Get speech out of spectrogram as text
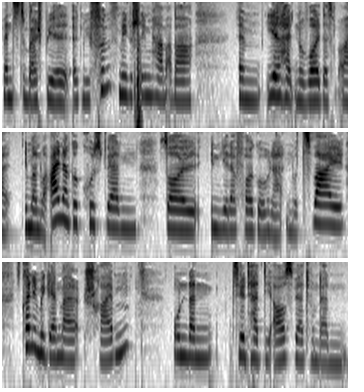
wenn es zum Beispiel irgendwie fünf mir geschrieben haben, aber ähm, ihr halt nur wollt, dass mal immer nur einer gegrüßt werden soll in jeder Folge oder nur zwei. Das könnt ihr mir gerne mal schreiben. Und dann zählt halt die Auswertung dann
